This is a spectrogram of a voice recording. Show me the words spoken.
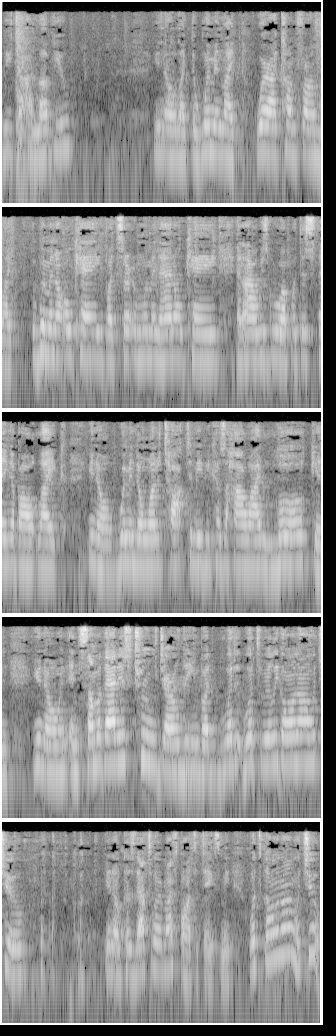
Lita, I love you you know, like the women, like where I come from, like the women are okay, but certain women aren't okay. And I always grew up with this thing about like, you know, women don't want to talk to me because of how I look, and you know, and, and some of that is true, Geraldine. But what what's really going on with you? you know, because that's where my sponsor takes me. What's going on with you?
